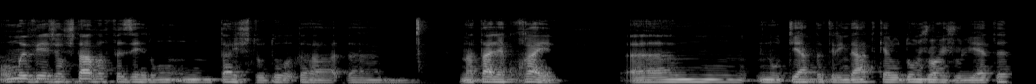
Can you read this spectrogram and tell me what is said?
uma vez eu estava a fazer um, um texto do, da, da, Natália Correia no Teatro da Trindade, que era o Dom João e Julieta,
